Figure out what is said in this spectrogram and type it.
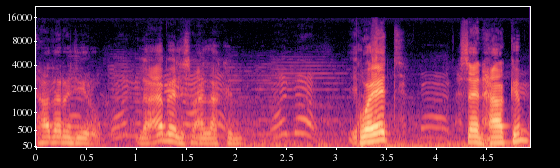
هذا ريجيرو لعبها الإسماعيل لكن الكويت حسين حاكم.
